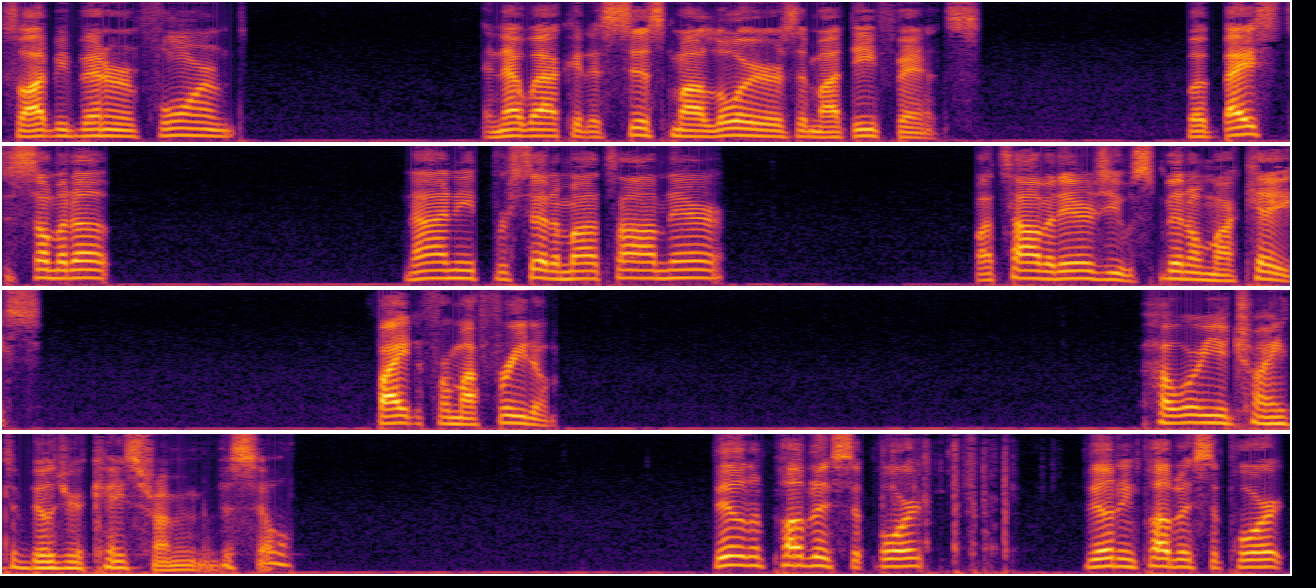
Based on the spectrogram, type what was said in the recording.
so I'd be better informed. And that way I could assist my lawyers in my defense. But based to sum it up, 90% of my time there, my time and energy was spent on my case, fighting for my freedom. How were you trying to build your case from the cell? building public support. building public support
